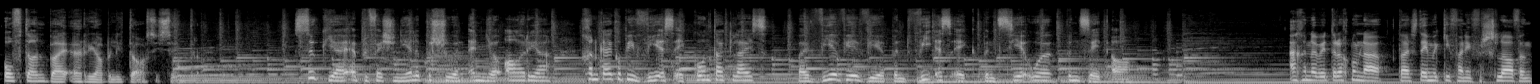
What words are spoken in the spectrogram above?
of dan by 'n rehabilitasiesentrum. Soek jy 'n professionele persoon in jou area, gaan kyk op die WSE kontaklys by www.wsek.co.za. Ek gaan nou weer terugkom na daai stemmetjie van die verslawing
